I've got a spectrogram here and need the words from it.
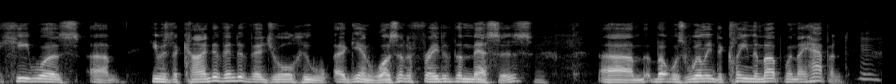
he was um, he was the kind of individual who again wasn't afraid of the messes. Mm um, but was willing to clean them up when they happened. Mm.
